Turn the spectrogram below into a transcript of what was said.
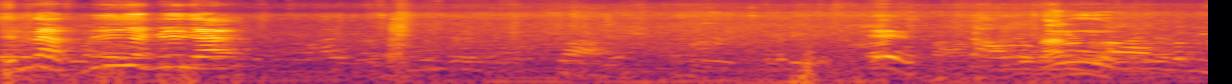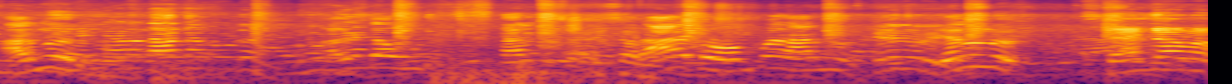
என்ன மீங்க மீங்க அறுநூறு. நாளைக்கு ஒன்பது அறுநூறு. எழுநூறு. கிட்டாமா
